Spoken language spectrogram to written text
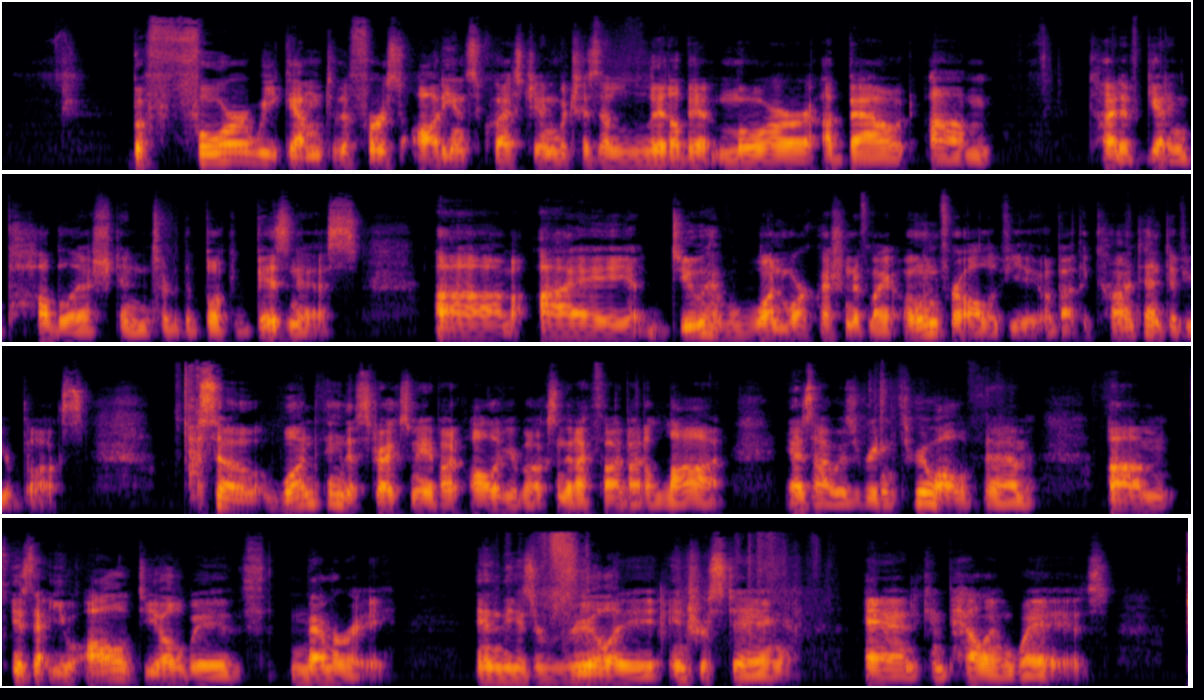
before we come to the first audience question, which is a little bit more about um, kind of getting published and sort of the book business, um, I do have one more question of my own for all of you about the content of your books. So, one thing that strikes me about all of your books and that I thought about a lot as I was reading through all of them um, is that you all deal with memory in these really interesting and compelling ways.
